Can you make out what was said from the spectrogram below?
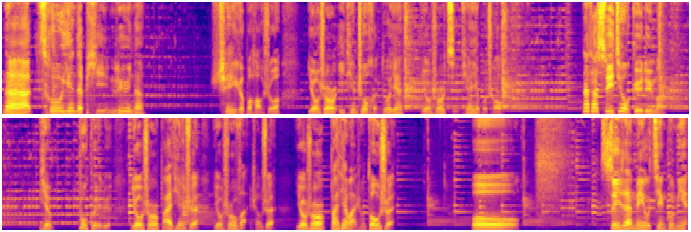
那抽烟的频率呢？”“这个不好说，有时候一天抽很多烟，有时候几天也不抽。”那他睡觉规律吗？也不规律，有时候白天睡，有时候晚上睡，有时候白天晚上都睡。哦，虽然没有见过面，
